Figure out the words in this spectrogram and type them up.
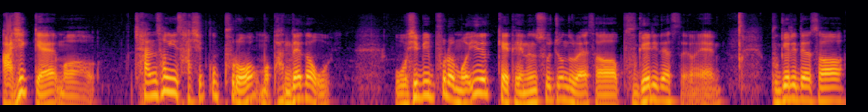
아쉽게 뭐 찬성이 49%, 뭐 반대가 51%뭐 이렇게 되는 수준으로 해서 부결이 됐어요. 예. 부결이 돼서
